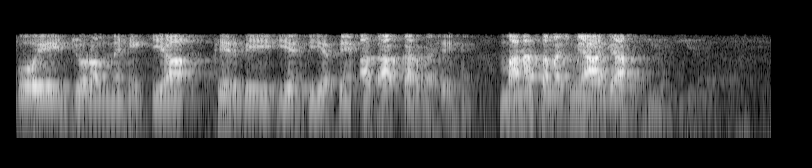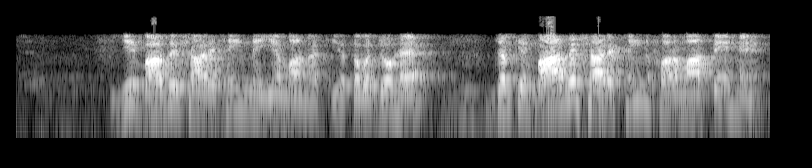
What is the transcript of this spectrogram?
کوئی جرم نہیں کیا، پھر بھی یہ دیتیں ادا کر رہے ہیں۔ مانا سمجھ میں آ گیا؟ یہ باز شارحین نے یہ مانا کیا، توجہ ہے؟ جبکہ باز شارحین فرماتے ہیں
